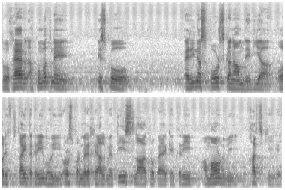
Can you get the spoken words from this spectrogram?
तो खैर, हुकूमत ने इसको एरिना स्पोर्ट्स का नाम दे दिया और अफ्ताही तकरीब हुई और उस पर मेरे ख़्याल में तीस लाख रुपए के करीब अमाउंट भी खर्च की गई।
